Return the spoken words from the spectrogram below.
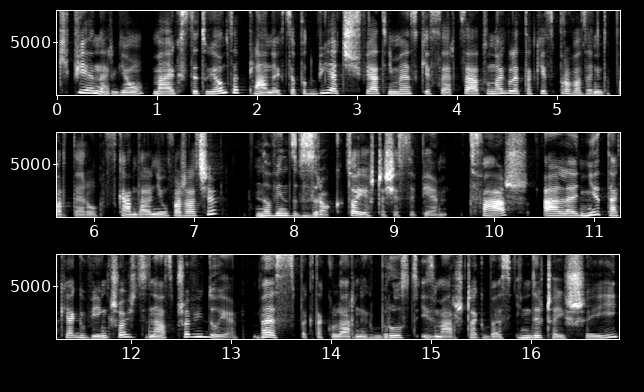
kipi energią, ma ekscytujące plany, chce podbijać świat i męskie serca, a tu nagle takie sprowadzenie do parteru. Skandal, nie uważacie? No więc wzrok. Co jeszcze się sypie? Twarz, ale nie tak jak większość z nas przewiduje. Bez spektakularnych brust i zmarszczek, bez indyczej szyi,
